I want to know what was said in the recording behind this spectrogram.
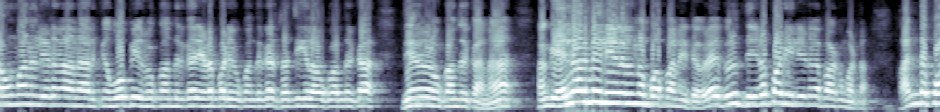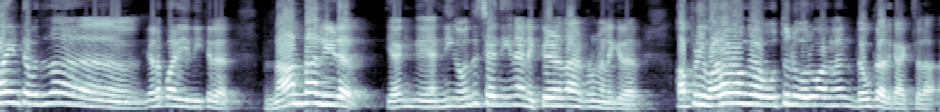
சமமான லீடராக நான் இருக்கேன். ஓபிஎஸ் உட்காந்துருக்காரு எடப்பாடி உட்காந்துருக்காரு சசிகலா உட்காந்துருக்கா தினகரன் உட்காந்துருக்கான்னா அங்கே எல்லாருமே லீடர்னு பார்ப்பானே தவிர வெறும் இந்த எடப்பாடி லீடராக பார்க்க மாட்டான். அந்த பாயிண்ட்டை வந்து தான் எடப்பாடி நிற்கிறார் நான் தான் லீடர் எங் நீங்கள் வந்து சேர்ந்தீங்கன்னா எனக்கு கீழே தான் இருக்கணும்னு நினைக்கிறார். அப்படி வரவங்க ஒத்துழு வருவாங்களான்னு டவுட்டாக இருக்குது ஆக்சுவலாக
